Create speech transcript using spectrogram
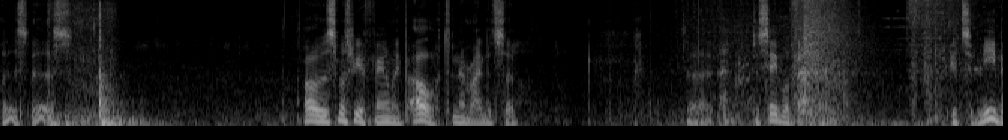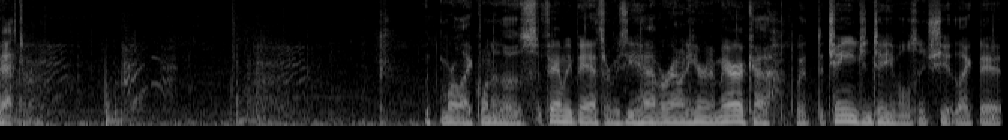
What is this? Oh, this must be a family. Oh, it's, never mind. It's a, it's a disabled bathroom. It's a me bathroom. Look more like one of those family bathrooms you have around here in America with the changing tables and shit like that.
